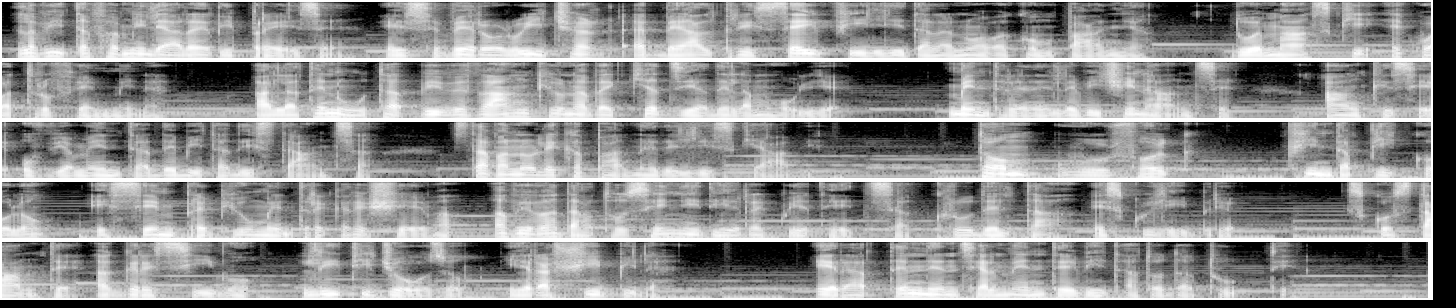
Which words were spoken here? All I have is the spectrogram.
La vita familiare riprese e il severo Richard ebbe altri sei figli dalla nuova compagna, due maschi e quattro femmine. Alla tenuta viveva anche una vecchia zia della moglie, mentre nelle vicinanze, anche se ovviamente a debita distanza, stavano le capanne degli schiavi. Tom Woolfolk, fin da piccolo e sempre più mentre cresceva, aveva dato segni di irrequietezza, crudeltà e squilibrio. Scostante, aggressivo, litigioso, irascibile. Era tendenzialmente evitato da tutti.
